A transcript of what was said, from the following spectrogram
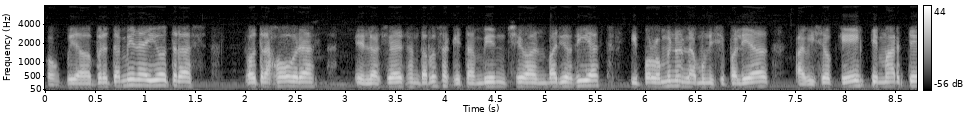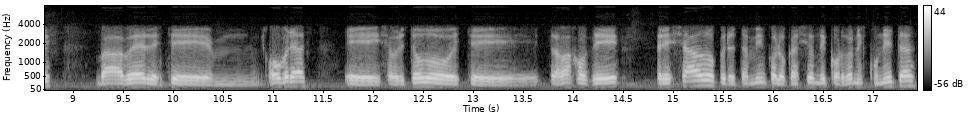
con cuidado. Pero también hay otras otras obras en la ciudad de Santa Rosa que también llevan varios días y por lo menos la municipalidad avisó que este martes va a haber este mm, obras eh, sobre todo este trabajos de presado pero también colocación de cordones cunetas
